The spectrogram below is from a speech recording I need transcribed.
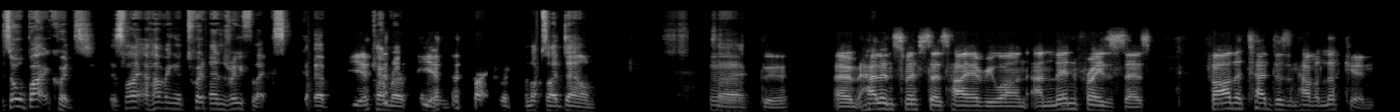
It's all backwards. It's like having a twin lens reflex uh, Yeah. camera Yeah. backwards and upside down. So- Oh, dear. Um, Helen Smith says hi everyone, and Lynn Fraser says, "Father Ted doesn't have a look in.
